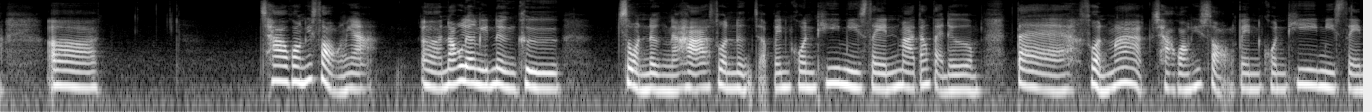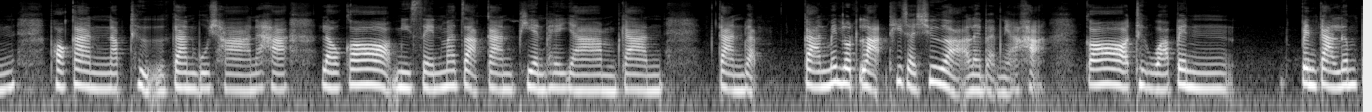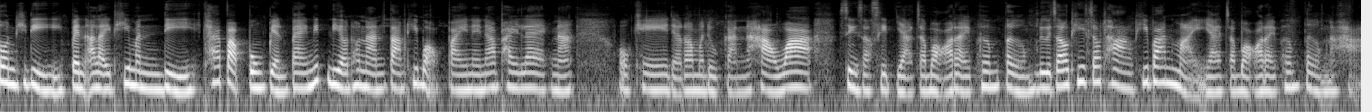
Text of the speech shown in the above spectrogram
ชาวกองที่สองเนี่ยนอกเรื่องนิดนึงคือส่วนหนึ่งนะคะ ส่วนหนึ่งจะเป็นคนที่มีเซนต์มาตั้งแต่เดิม แต่ส่วนมากชาวกองที่สองเป็นคนที่มีเซนต์เพราะการนับถือการบูชานะคะ แล้วก็มีเซนต์มาจากการเพียรพยายาม การการแบบการไม่ลดละที่จะเชื่ออะไรแบบนี้ค่ะ ก็ถือว่าเป็นเป็นการเริ่มต้นที่ดี เป็นอะไรที่มันดี แค่ปรับปรุงเปลี่ยนแปลงนิดเดียวเท่านั้นตามที่บอกไปในหน้าไพ่แรกนะ โอเค เดี๋ยวเรามาดูกันนะคะว่าสิ่งศักดิ์สิทธิ์อยากจะบอกอะไรเพิ่มเติม หรือเจ้าที่เจ้าทางที่บ้านใหม่อยากจะบอกอะไรเพิ่มเติมนะคะ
